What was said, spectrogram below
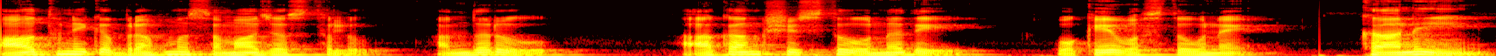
ఆధునిక బ్రహ్మ సమాజస్థులు అందరూ ఆకాంక్షిస్తూ ఉన్నది ఒకే వస్తువునే. కానీ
